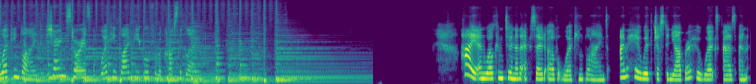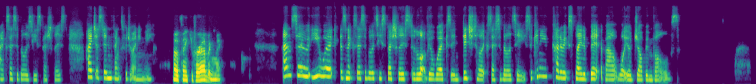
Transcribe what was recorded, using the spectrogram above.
Working Blind, sharing the stories of working blind people from across the globe. Hi, and welcome to another episode of Working Blind. I'm here with Justin Yarborough, who works as an accessibility specialist. Hi, Justin. Thanks for joining me. Oh, thank you for having me. And so, you work as an accessibility specialist, and a lot of your work is in digital accessibility. So, can you kind of explain a bit about what your job involves?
